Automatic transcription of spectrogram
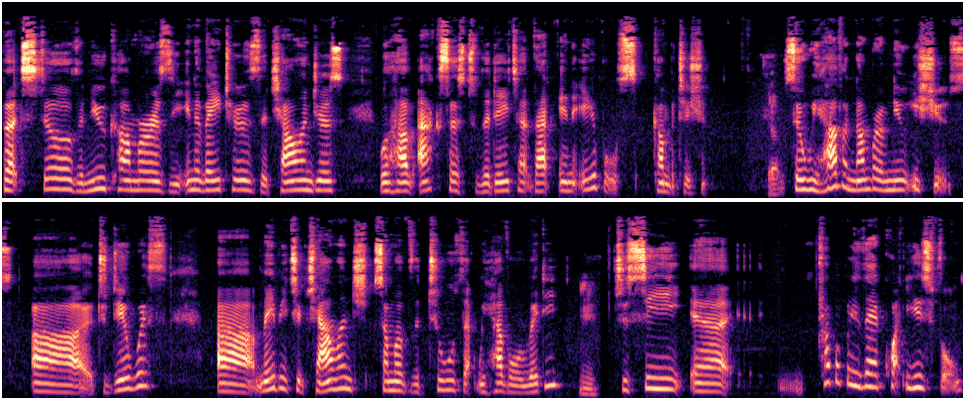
but still the newcomers, the innovators, the challengers will have access to the data that enables competition. Yeah. So we have a number of new issues uh, to deal with. Uh, maybe to challenge some of the tools that we have already to see uh, probably they're quite useful.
